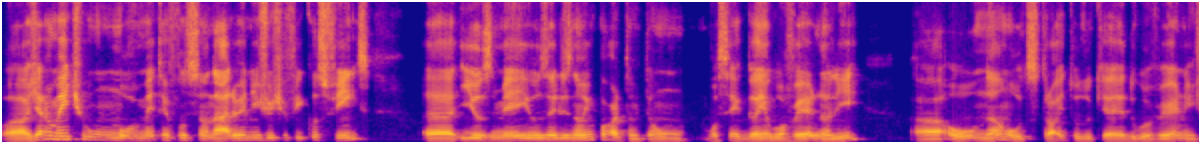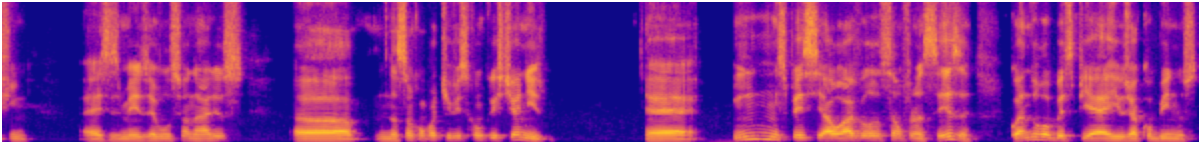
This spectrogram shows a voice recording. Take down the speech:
Uh, geralmente um movimento revolucionário ele justifica os fins uh, e os meios eles não importam. Então você ganha o governo ali uh, ou não, ou destrói tudo que é do governo, enfim, é, esses meios revolucionários uh, não são compatíveis com o cristianismo. É, em especial a Revolução Francesa, quando Robespierre e os jacobinos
